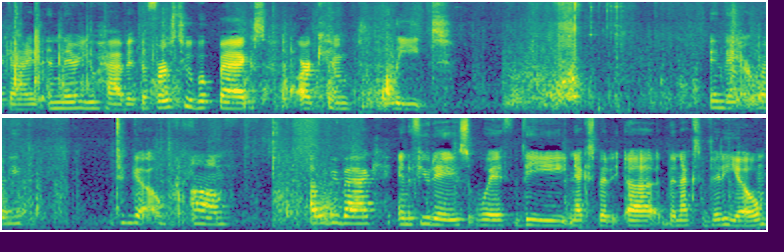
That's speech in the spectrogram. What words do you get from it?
Alright guys, and there you have it. The first two book bags are complete. And they are ready to go. Um, I will be back in a few days with the next uh, the next video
